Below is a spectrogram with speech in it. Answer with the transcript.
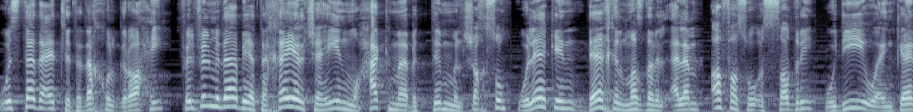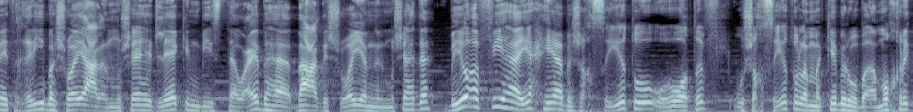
واستدعت لتدخل جراحي. في الفيلم ده بيتخيل شاهين محاكمة بتتم لشخصه ولكن داخل مصدر الألم قفصه الصدري ودي وإن كانت غريبة شوية على المشاهد لكن بيستوعبها بعد شوية من المشاهدة. بيقف فيها يحيى بشخصيته وهو طفل وشخصيته لما كبر وبقى مخرج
